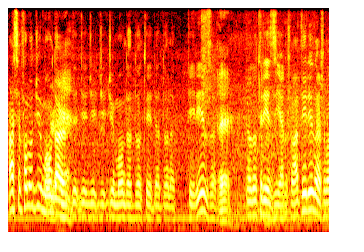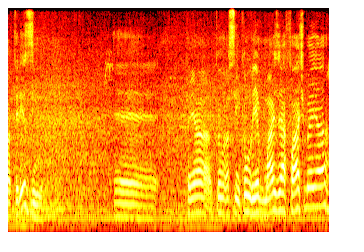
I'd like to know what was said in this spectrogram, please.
Ah, você falou de irmão, da, é. de, de, de, de, irmão da dona, da dona Tereza? É. Da dona Terezinha, não chamava Tereza, não, chamava Terezinha. É, tem a, que eu, assim, que eu lembro mais é a Fátima e a,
